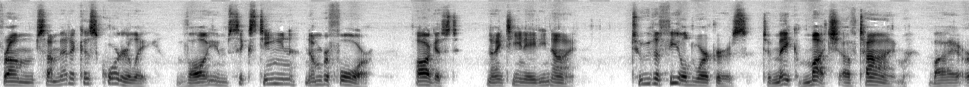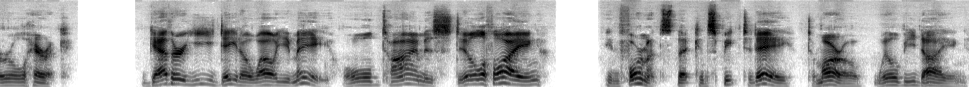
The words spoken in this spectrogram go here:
From Psammetichus Quarterly, Volume 16, Number 4, August, 1989. To the Field Workers To Make Much of Time by Earl Herrick. Gather ye data while ye may, old Time is still a flying. Informants that can speak today, tomorrow will be dying.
